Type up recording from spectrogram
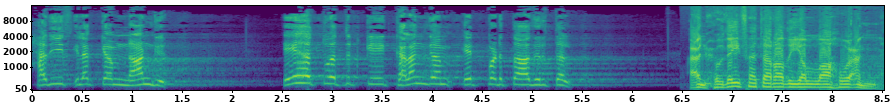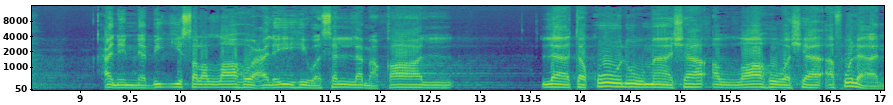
ஹதீஸ் இலக்கம் நான்கு ஏகத்துவத்திற்கு கலங்கம் ஏற்படுத்தாதிருத்தல் عن حذيفه رضي الله عنه عن النبي صلى الله عليه وسلم قال لا تقولوا ما شاء الله وشاء فلان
